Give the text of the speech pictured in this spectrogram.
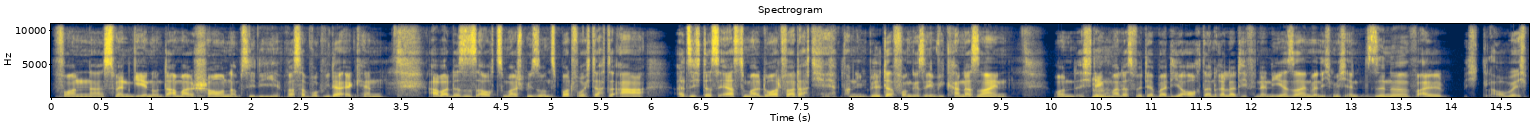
von äh, Sven gehen und da mal schauen, ob sie die Wasserburg wiedererkennen. Aber das ist auch zum Beispiel so ein Spot, wo ich dachte, ah, als ich das erste Mal dort war, dachte ich, ich habe noch nie ein Bild davon gesehen, wie kann das sein? Und ich denke mhm. mal, das wird ja bei dir auch dann relativ in der Nähe sein, wenn ich mich entsinne, weil ich glaube, ich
